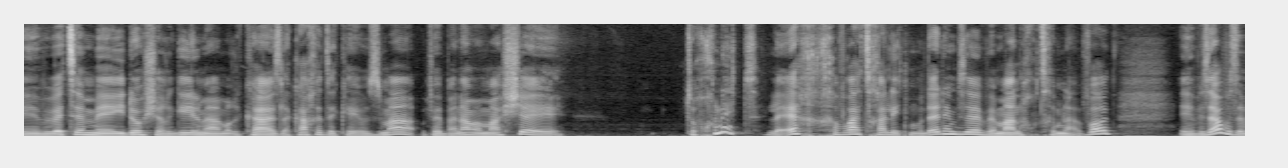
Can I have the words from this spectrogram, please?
אה, ובעצם אה, עידו שרגיל מהמרכז לקח את זה כיוזמה ובנה ממש תוכנית לאיך חברה צריכה להתמודד עם זה ומה אנחנו צריכים לעבוד. וזהו, זה,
